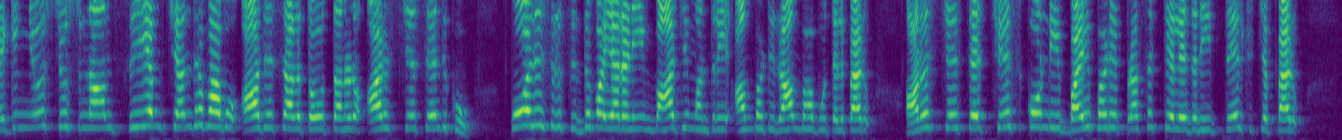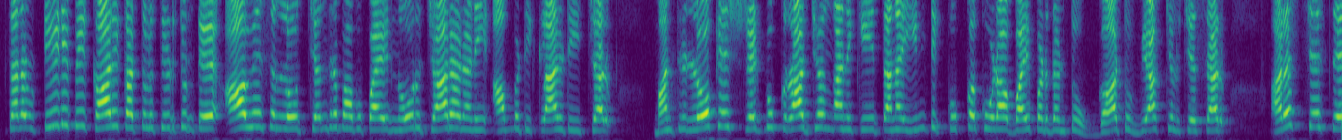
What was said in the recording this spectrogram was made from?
బ్రేకింగ్ న్యూస్ చూస్తున్నాం. సీఎం చంద్రబాబు ఆదేశాలతో తనను అరెస్ట్ చేసేందుకు పోలీసులు సిద్ధమయ్యారని మాజీ మంత్రి అంబటి రాంబాబు తెలిపారు. అరెస్ట్ చేస్తే చేసుకోండి భయపడే ప్రసక్తే లేదని తేల్చి చెప్పారు. తనను టీడీపీ కార్యకర్తలు తిడుతుంటే ఆవేశంలో చంద్రబాబుపై నోరు జారానని అంబటి క్లారిటీ ఇచ్చారు. మంత్రి లోకేష్ రెడ్ బుక్ రాజ్యాంగానికి తన ఇంటి కుక్క కూడా భయపడదంటూ ఘాటు వ్యాఖ్యలు చేశారు. అరెస్ట్ చేస్తే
